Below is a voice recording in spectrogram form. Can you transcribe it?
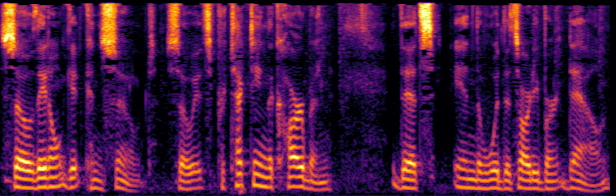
so they don't get consumed. So it's protecting the carbon that's in the wood that's already burnt down.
